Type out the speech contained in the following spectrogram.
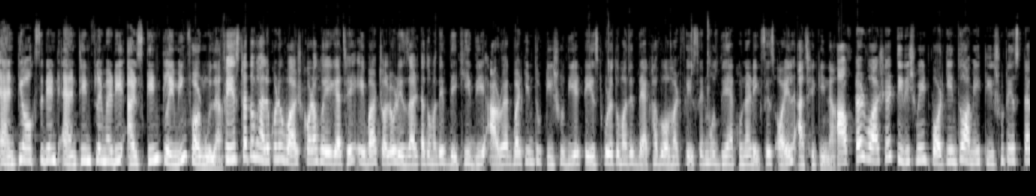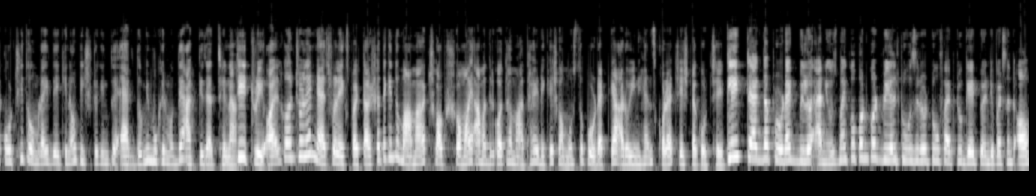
অ্যান্টি অক্সিডেন্ট অ্যান্টি ইনফ্লেমারি আর স্কিন ক্লেমিং ফর্মুলা ফেসটা তো ভালো করে ওয়াশ করা হয়ে গেছে। এবার চলো রেজাল্টটা তোমাদের দেখিয়ে দিই। আরও একবার কিন্তু টিস্যু দিয়ে টেস্ট করে তোমাদের দেখাবো আমার ফেসের মধ্যে এখন আর এক্সেস অয়েল আছে কিনা। আফটার ওয়াশের তিরিশ মিনিট পর কিন্তু আমি টিস্যু টেস্টটা করছি, তোমরাই দেখে নাও টিস্যুটা কিন্তু একদমই মুখের মধ্যে আটকে যাচ্ছে না। টি ট্রি অয়েল কন্ট্রোলের ন্যাচারাল এক্সপার্ট তার সাথে কিন্তু মামা সব সময় আমাদের কথা মাথায় রেখে সমস্ত প্রোডাক্টকে আরও ইনহ্যান্স করার চেষ্টা করছে। Click tag the product below and use my coupon code real two zero two five to get twenty percent off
